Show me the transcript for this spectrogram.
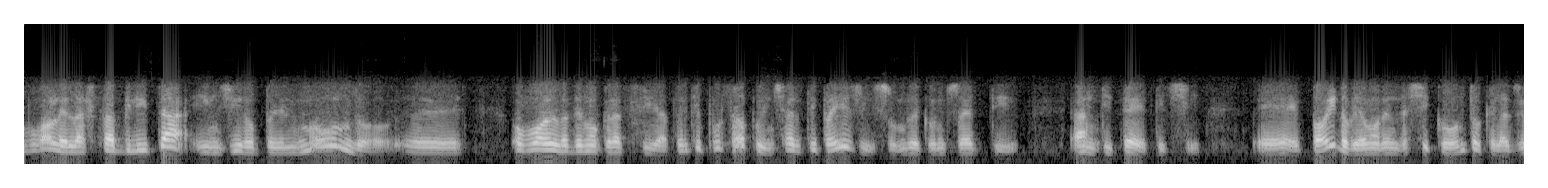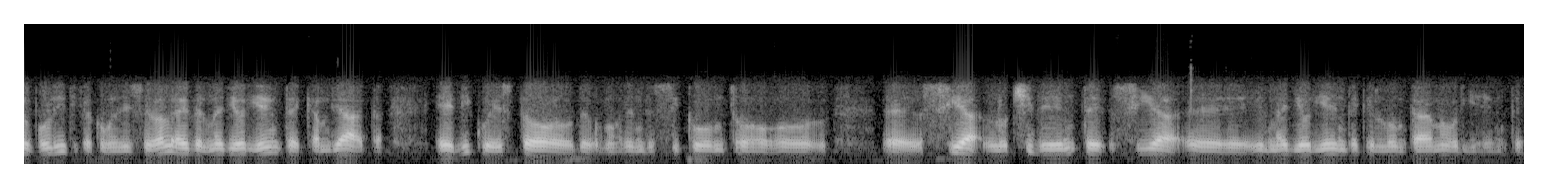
vuole la stabilità in giro per il mondo eh, o vuole la democrazia, perché purtroppo in certi paesi sono due concetti antitetici. E poi dobbiamo renderci conto che la geopolitica, come diceva lei, del Medio Oriente è cambiata e di questo devono rendersi conto eh, sia l'Occidente sia eh, il Medio Oriente che il lontano Oriente.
